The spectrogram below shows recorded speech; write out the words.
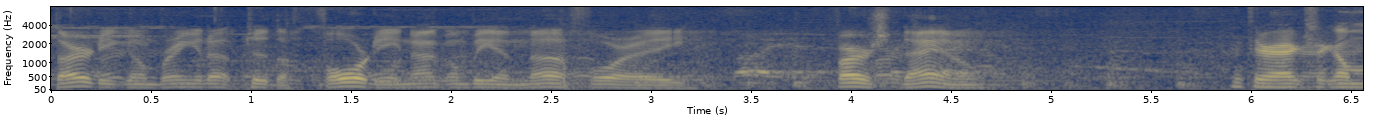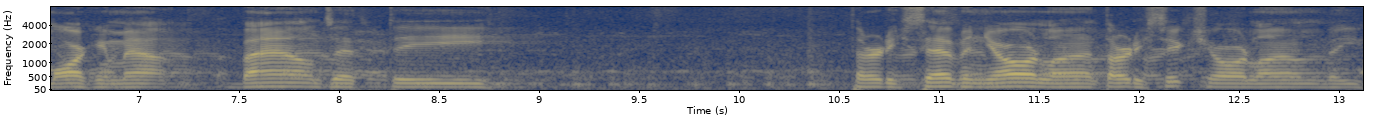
30, going to bring it up to the 40. Not going to be enough for a first down. I think they're actually going to mark him out bounds at the 37 yard line, 36 yard line, be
